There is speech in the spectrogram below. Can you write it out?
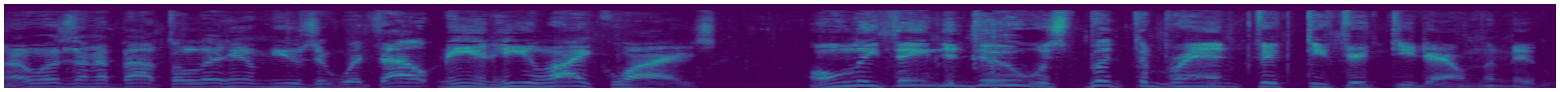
I wasn't about to let him use it without me, and he likewise. Only thing to do was split the brand 50-50 down the middle.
